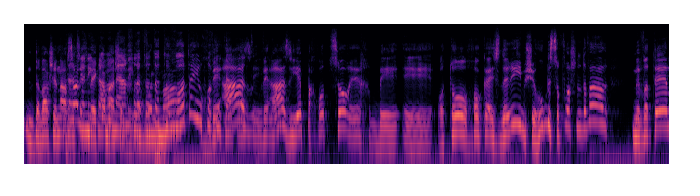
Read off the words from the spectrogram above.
דבר שנעשה לפני כמה שנים. מההחלטות הטובות היו חקיקה ואז, פרטית. לא? ואז לא? יהיה פחות צורך באותו חוק ההסדרים, שהוא בסופו של דבר מבטל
